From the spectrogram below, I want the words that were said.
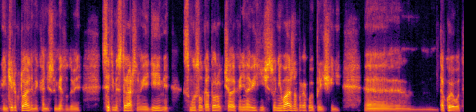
интеллектуальными, конечно, методами, с этими страшными идеями, смысл которых человека ненавистничество, неважно по какой причине, э, такое вот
